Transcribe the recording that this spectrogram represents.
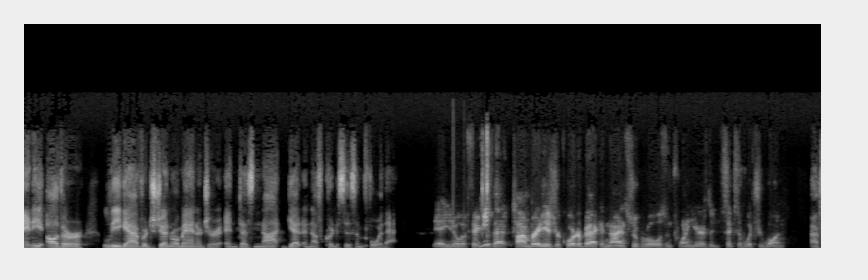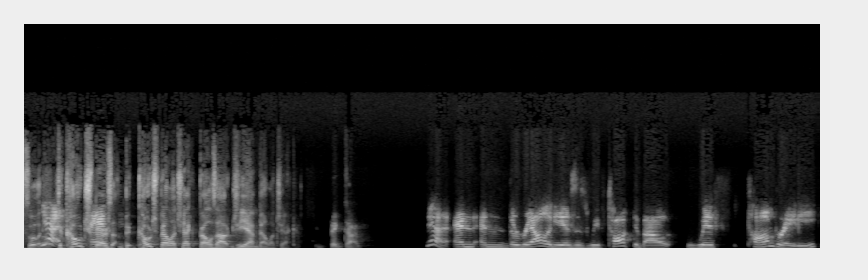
any other league average general manager and does not get enough criticism for that. Yeah, you know what fixes that? Tom Brady is your quarterback and nine Super Bowls in 20 years, six of which you won. Absolutely. Yeah, the coach and- bears, Coach Belichick bells out GM Belichick. Big time. Yeah, and and the reality is, as we've talked about with Tom Brady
